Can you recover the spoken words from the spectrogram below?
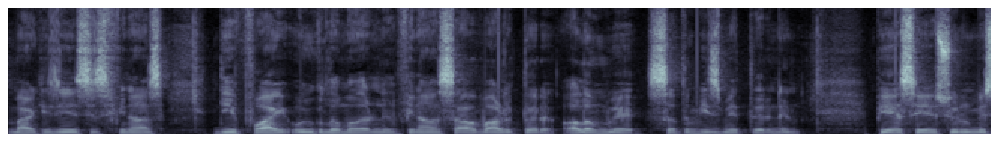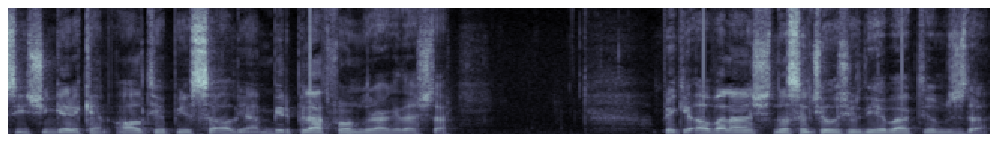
merkeziyetsiz finans, DeFi uygulamalarını, finansal varlıkları, alım ve satım hizmetlerinin piyasaya sürülmesi için gereken altyapıyı sağlayan bir platformdur arkadaşlar. Peki Avalanche nasıl çalışır diye baktığımızda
